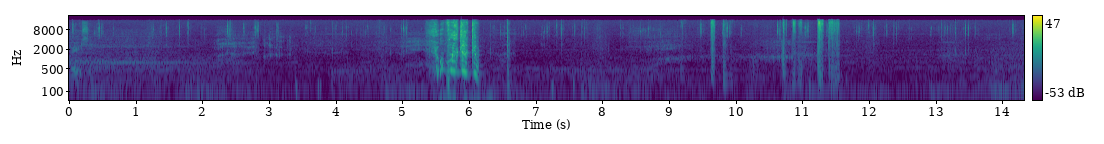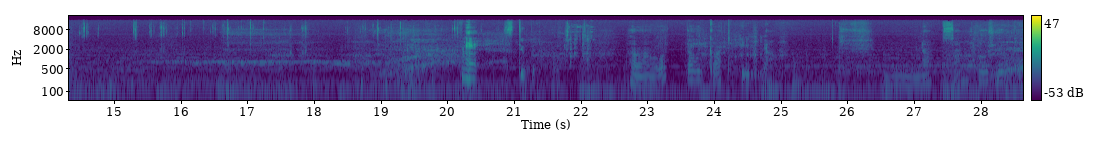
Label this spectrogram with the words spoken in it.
Where is he? Stupid. Huh, what do we got here? Not sun potion, okay.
